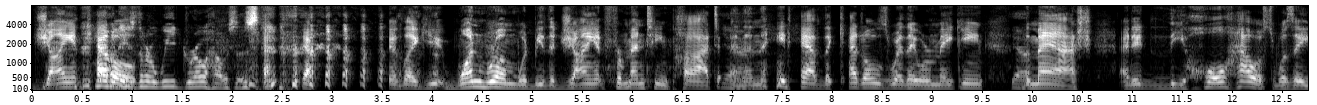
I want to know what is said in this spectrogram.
Giant kettle. Nowadays, there are weed grow houses. yeah. It's like you, one room would be the giant fermenting pot, Yeah. and then they'd have the kettles where they were making the mash, and it, the whole house was a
